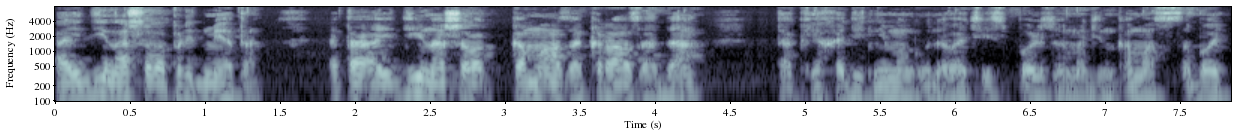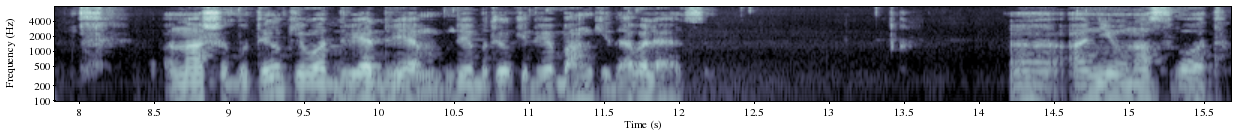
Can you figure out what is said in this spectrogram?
id нашего предмета. Это id нашего камаза краза да? Так я ходить не могу. Давайте используем один камаз с собой. Наши бутылки вот две две две бутылки две банки да валяются? Э, они у нас вот.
